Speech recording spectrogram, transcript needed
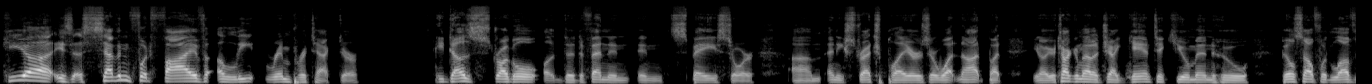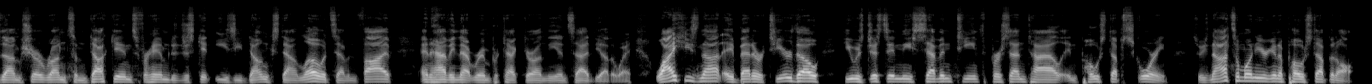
He uh, is a seven foot five elite rim protector. He does struggle uh, to defend in, in space or um, any stretch players or whatnot. But, you know, you're talking about a gigantic human who Bill Self would love to, I'm sure, run some duck ins for him to just get easy dunks down low at 7 5 and having that rim protector on the inside the other way. Why he's not a better tier, though, he was just in the 17th percentile in post up scoring. So he's not someone you're going to post up at all.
